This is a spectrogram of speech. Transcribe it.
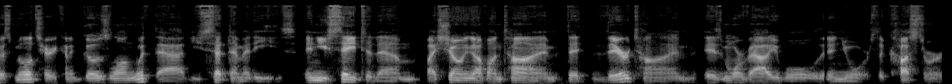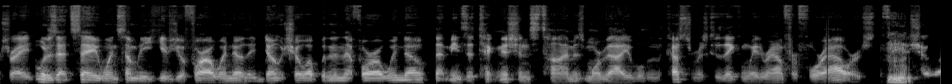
US military kind of goes along with that, you set them at ease. And you say to them by showing up on time that their time is more valuable than yours, the customers, right? What does that say when somebody gives you a four hour window, they don't show up within that four hour window? That means the technician's time is more valuable than the customers because they can wait around for four hours for you to mm-hmm. show up.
